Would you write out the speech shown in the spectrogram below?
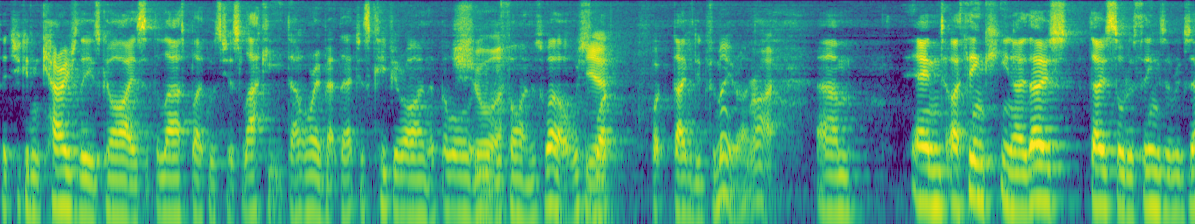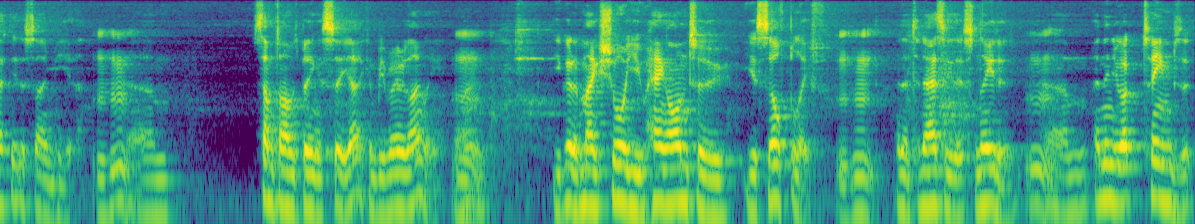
that you can encourage these guys that the last bloke was just lucky? Don't worry about that. Just keep your eye on the ball and you'll be fine as well, which is Yeah. what, what David did for me, right? Right. And I think you know those those sort of things are exactly the same here. Mm-hmm. Um, sometimes being a CEO can be very lonely. right? You've got to make sure you hang on to your self belief and the tenacity that's needed. Um, and then you've got teams that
